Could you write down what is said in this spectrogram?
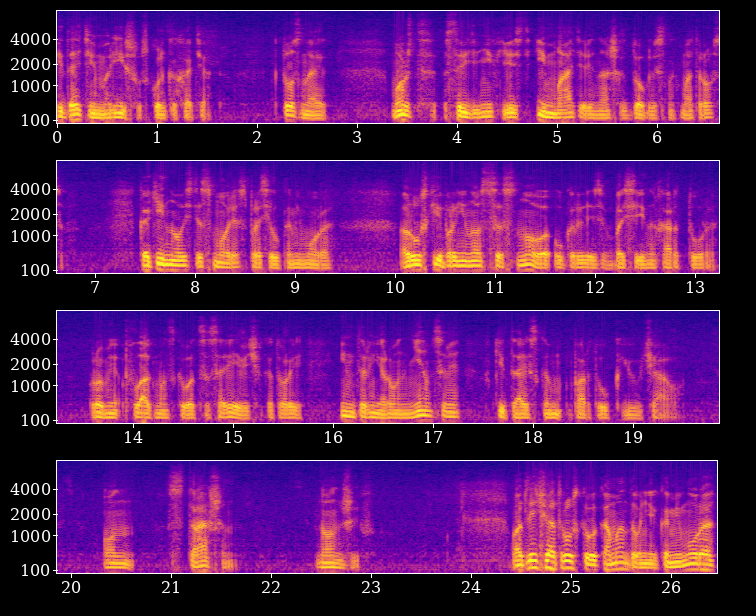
и дайте им рису, сколько хотят. Кто знает, может, среди них есть и матери наших доблестных матросов. «Какие новости с моря?» — спросил Камимура. Русские броненосцы снова укрылись в бассейнах Артура кроме флагманского цесаревича, который интернирован немцами в китайском порту Кьючао. Он страшен, но он жив. В отличие от русского командования, Камимура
